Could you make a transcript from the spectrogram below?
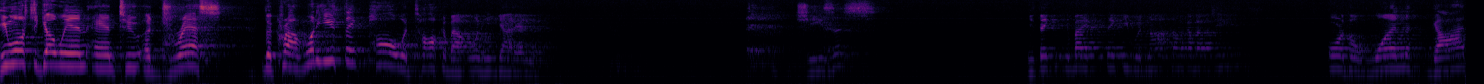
He wants to go in and to address the crowd. What do you think Paul would talk about when he got in there? Jesus? You think anybody think he would not talk about Jesus? or the one God?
